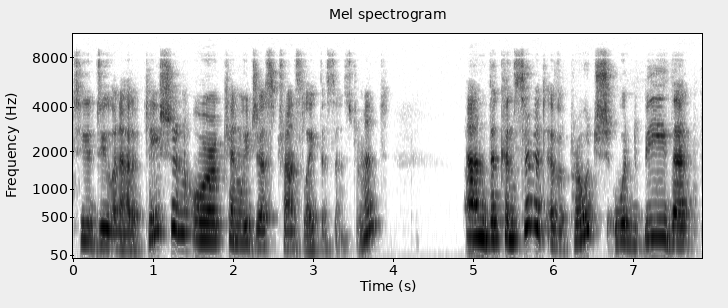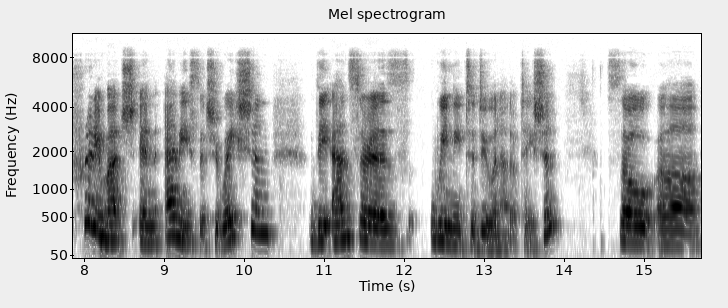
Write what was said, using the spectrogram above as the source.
to do an adaptation or can we just translate this instrument? And the conservative approach would be that pretty much in any situation, the answer is we need to do an adaptation. So uh,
